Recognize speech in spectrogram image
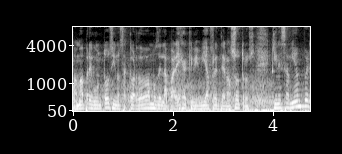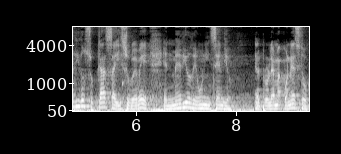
Mamá preguntó si nos acordábamos de la pareja que vivía frente a nosotros, quienes habían perdido su casa y su bebé en medio de un incendio. El problema con esto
